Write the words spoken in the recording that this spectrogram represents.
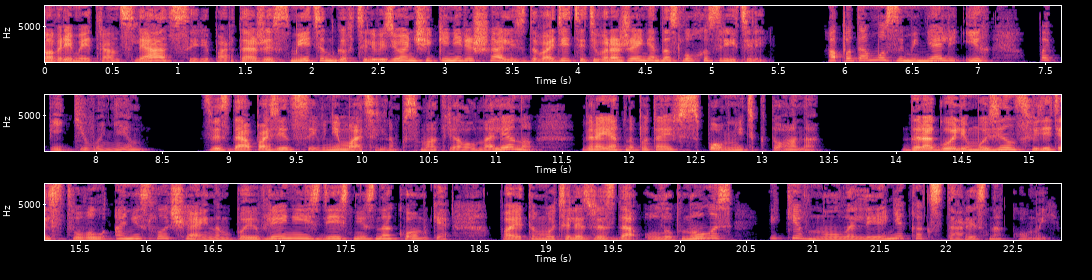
Во время трансляции, репортажей с митингов телевизионщики не решались доводить эти выражения до слуха зрителей, а потому заменяли их попикиванием. Звезда оппозиции внимательно посмотрела на Лену, вероятно, пытаясь вспомнить, кто она. Дорогой лимузин свидетельствовал о неслучайном появлении здесь незнакомки, поэтому телезвезда улыбнулась и кивнула Лене как старой знакомой.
